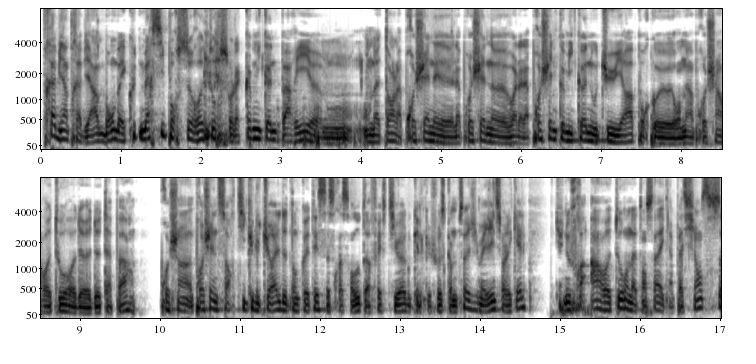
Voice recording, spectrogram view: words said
Très bien, très bien. Bon, bah écoute, merci pour ce retour sur la Comic Con Paris. Euh, on attend la prochaine, la prochaine, euh, voilà, la prochaine Comic Con où tu iras pour qu'on ait un prochain retour de, de ta part. Prochain, prochaine sortie culturelle de ton côté, ça sera sans doute un festival ou quelque chose comme ça, j'imagine, sur lequel tu nous feras un retour. On attend ça avec impatience.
